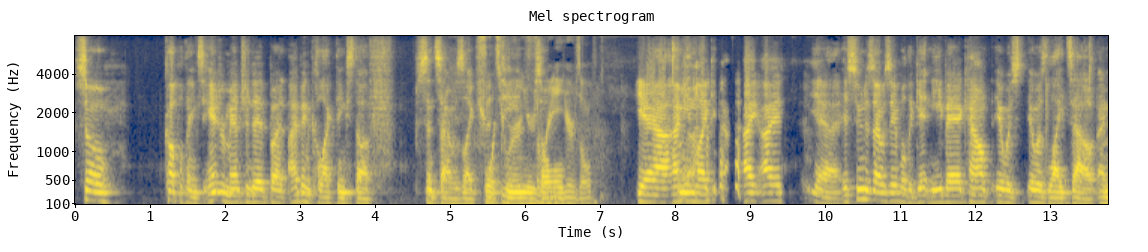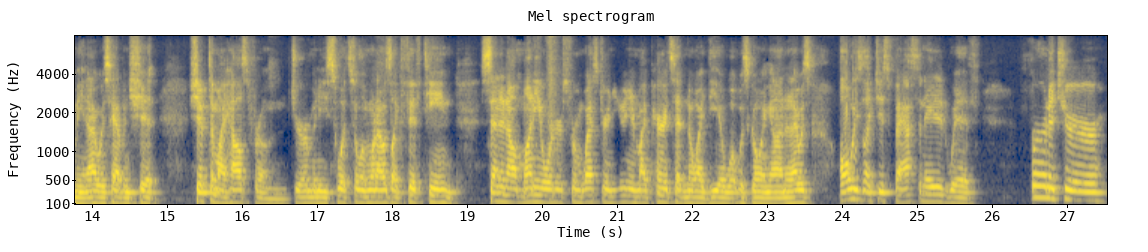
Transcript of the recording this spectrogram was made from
so a couple things. Andrew mentioned it, but I've been collecting stuff since I was like Since 14 you were years old. years old. Yeah, I mean like I I yeah, as soon as I was able to get an eBay account, it was it was lights out. I mean, I was having shit shipped to my house from Germany, Switzerland when I was like 15, sending out money orders from Western Union. My parents had no idea what was going on and I was always like just fascinated with furniture,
